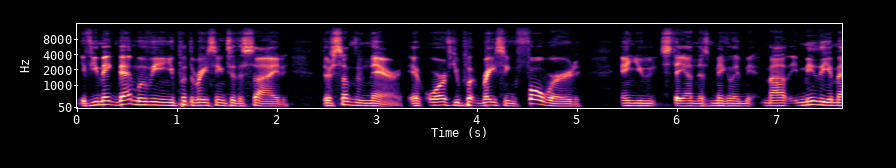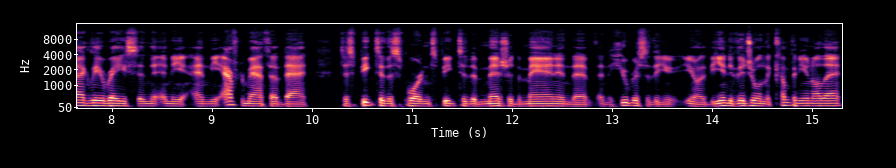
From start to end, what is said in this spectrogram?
if you make that movie and you put the racing to the side, there's something there. If, or if you put racing forward and you stay on this Miglia, Maglia race and the, and the and the aftermath of that to speak to the sport and speak to the measure, the man and the and the hubris of the you know the individual and the company and all that,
